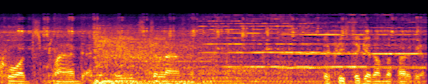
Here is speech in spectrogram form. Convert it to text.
quads planned and he needs to land them if he's to get on the podium.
